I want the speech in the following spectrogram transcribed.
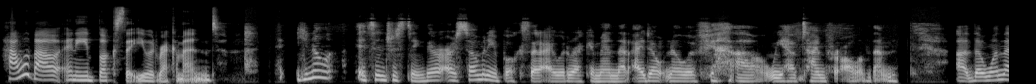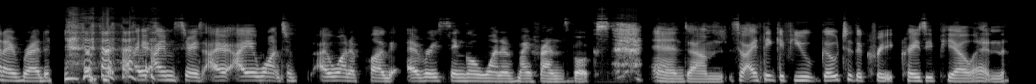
How about any books that you would recommend? You know, it's interesting. There are so many books that I would recommend that I don't know if uh, we have time for all of them. Uh, the one that I read, I, am serious. I, I, want to I want to plug every single one of my friends' books, and um, so I think if you go to the cra- Crazy PLN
